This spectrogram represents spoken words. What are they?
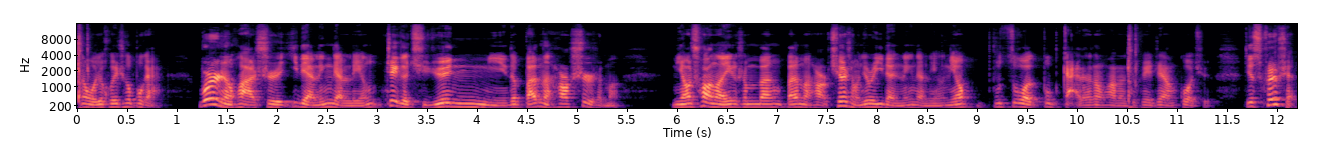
那我就回车不改。version 的话是一点零点零，这个取决于你的版本号是什么。你要创造一个什么版版本号，缺省就是一点零点零。你要不做不改它的话呢，就可以这样过去。Description，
